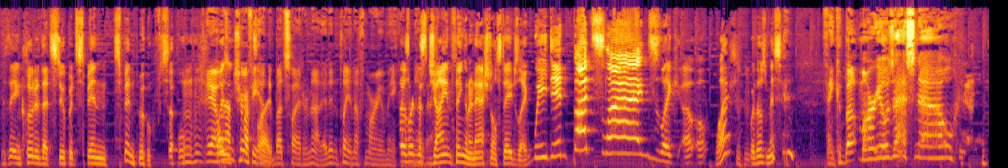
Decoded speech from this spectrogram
'cause they included that stupid spin spin move. So Mhm. yeah, I wasn't sure if he had slide? the butt slide or not. I didn't play enough Mario Maker. It was like this that. giant thing on a national stage, like we did butt slides. Like, oh, oh, what were those missing? Think about Mario's ass now.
